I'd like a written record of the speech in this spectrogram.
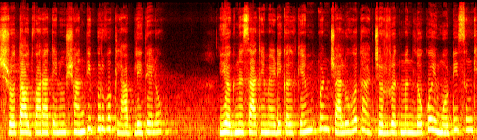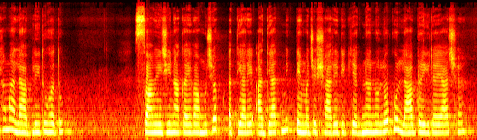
શ્રોતાઓ દ્વારા તેનો શાંતિપૂર્વક લાભ લીધેલો. યજ્ઞ સાથે મેડિકલ કેમ્પ પણ ચાલુ હોતા. જરૂરતમંદ લોકોએ મોટી સંખ્યામાં લાભ લીધું હતું. સ્વામીજીના કહેવા મુજબ અત્યારે આધ્યાત્મિક તેમજ શારીરિક યજ્ઞનો લોકો લાભ રહી રહ્યા છે.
